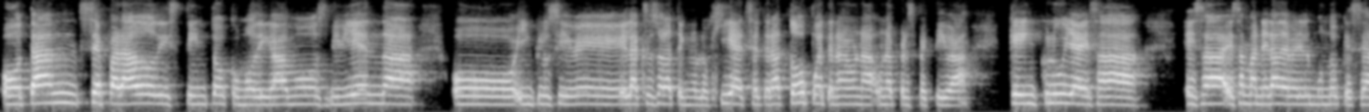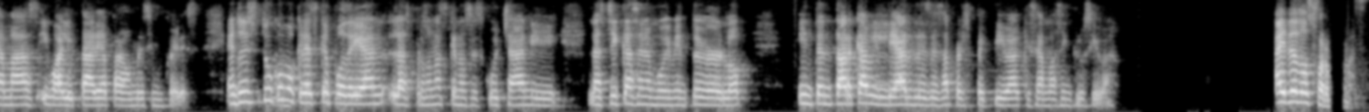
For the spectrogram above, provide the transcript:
o tan separado, distinto como, digamos, vivienda o inclusive el acceso a la tecnología, etcétera. Todo puede tener una, una perspectiva que incluya esa, esa, esa, manera de ver el mundo que sea más igualitaria para hombres y mujeres. Entonces, ¿tú cómo crees que podrían las personas que nos escuchan y las chicas en el movimiento de Girl Up intentar cabildear desde esa perspectiva que sea más inclusiva? Hay de dos formas.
